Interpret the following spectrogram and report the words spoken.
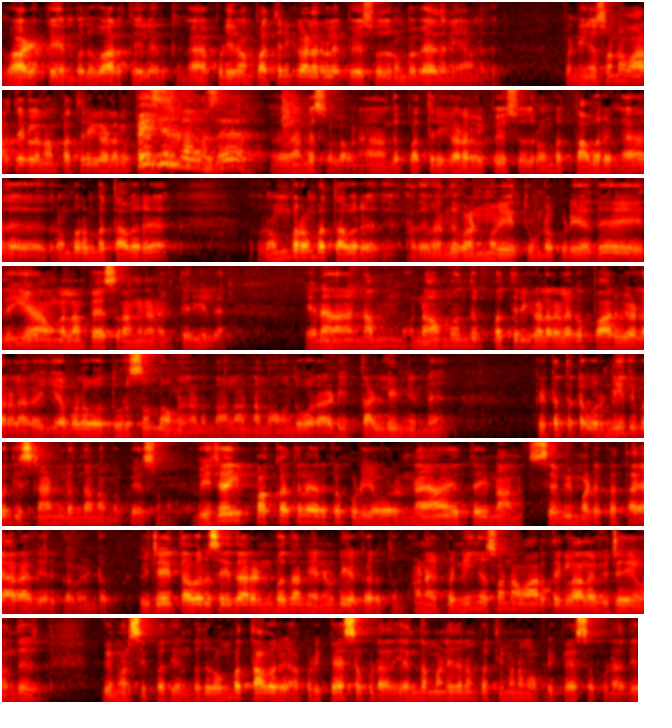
வாழ்க்கை என்பது வார்த்தையில் இருக்குங்க. அப்படிலாம் பத்திரிகையாளர்களே பேசுவது ரொம்ப வேதனையானது. இப்போ நீங்கள் சொன்ன வார்த்தைகளெல்லாம் பத்திரிகையாளர்கள் பேசியிருக்காங்க சார். அதாங்க சொல்ல வரேன். அந்த பத்திரிகையாளர்கள் பேசுவது ரொம்ப தவறுங்க. அது ரொம்ப ரொம்ப தவறு. ரொம்ப ரொம்ப தவறு அது. அது வந்து வன்முறையை தூண்டக்கூடியது. இது ஏன் அவங்கெல்லாம் பேசுகிறாங்கன்னு எனக்கு தெரியல. ஏன்னா நம் நாம் வந்து பத்திரிகையாளர்களாக பார்வையாளர்களாக எவ்வளவு துர்சம்பவங்கள் நடந்தாலும் நம்ம வந்து ஒரு அடி தள்ளி நின்று கிட்டத்தட்ட ஒரு நீதிபதி ஸ்டாண்ட்லேருந்து தான் நம்ம பேசணும். விஜய் பக்கத்தில் இருக்கக்கூடிய ஒரு நியாயத்தை நான் செவி மடுக்க தயாராக இருக்க வேண்டும். விஜய் தவறு செய்தார் என்பதுதான் என்னுடைய கருத்தும். ஆனால் இப்போ நீங்கள் சொன்ன வார்த்தைகளால் விஜயை வந்து விமர்சிப்பது என்பது ரொம்ப தவறு. அப்படி பேசக்கூடாது. எந்த மனிதனை பற்றியுமே நம்ம அப்படி பேசக்கூடாது.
